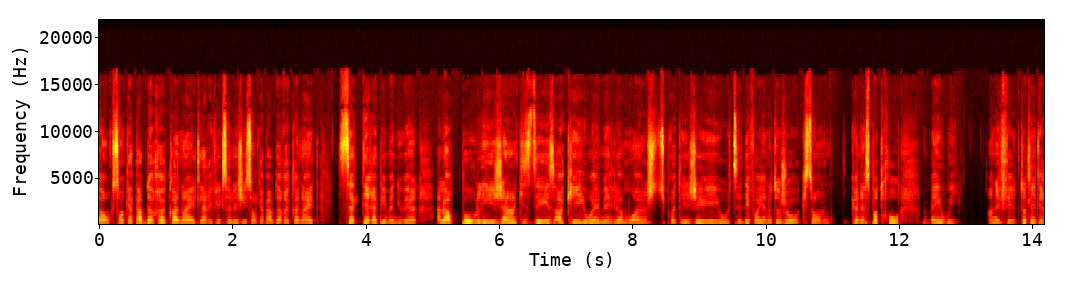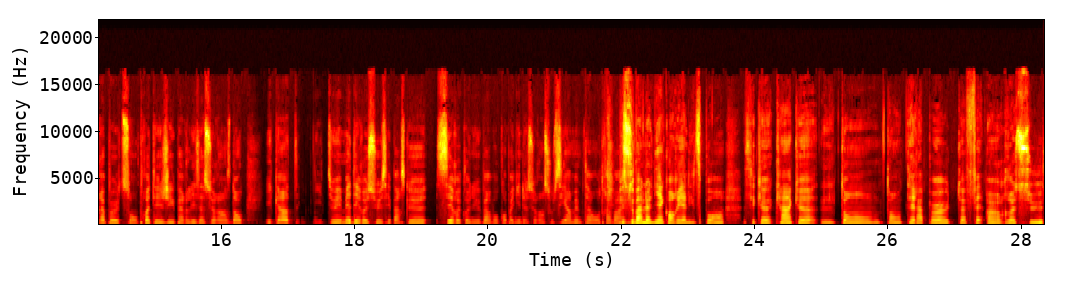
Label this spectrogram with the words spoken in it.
donc, sont capables de reconnaître la réflexologie, sont capables de reconnaître cette thérapie manuelle. Alors, pour les gens qui se disent, OK, ouais, mais là, moi, je suis protégée, ou, tu sais, des fois, il y en a toujours qui qui connaissent pas trop. Ben oui, en effet, tous les thérapeutes sont protégés par les assurances. Donc, et quand tu émets des reçus, c'est parce que c'est reconnu par vos compagnies d'assurance aussi en même temps au travail. Puis là. souvent, le lien qu'on réalise pas, c'est que quand que ton, ton thérapeute te fait un reçu,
